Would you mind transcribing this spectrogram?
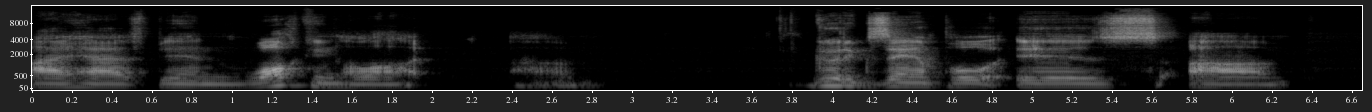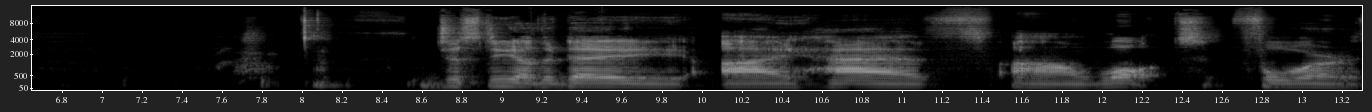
I have been walking a lot. Um, good example is um, just the other day I have uh, walked for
